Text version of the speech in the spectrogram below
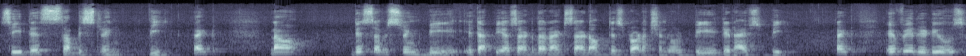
see this substring B right? Now this substring B it appears at the right side of this production rule. B derives B right? If we reduce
